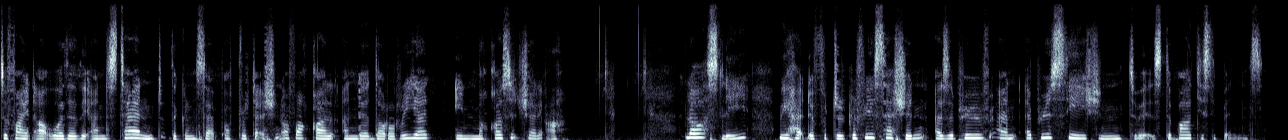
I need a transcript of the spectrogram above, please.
to find out whether they understand the concept of protection of aqal under daruriyat in Maqasid Sharia. Lastly, we had a photography session as a proof and appreciation towards the participants.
